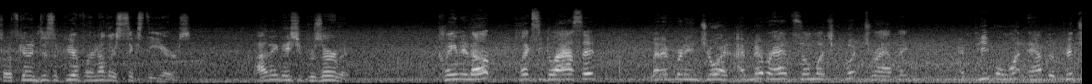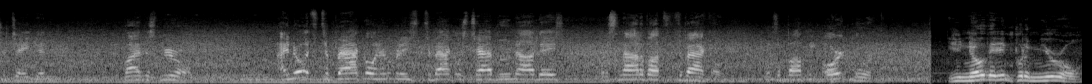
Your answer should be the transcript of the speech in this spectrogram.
so it's going to disappear for another 60 years. I think they should preserve it. Clean it up, plexiglass it, let everybody enjoy it. I've never had so much foot traffic and people wanting to have their picture taken by this mural. I know it's tobacco and everybody's tobacco is taboo nowadays, but it's not about the tobacco. It's about the artwork. You know they didn't put a mural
